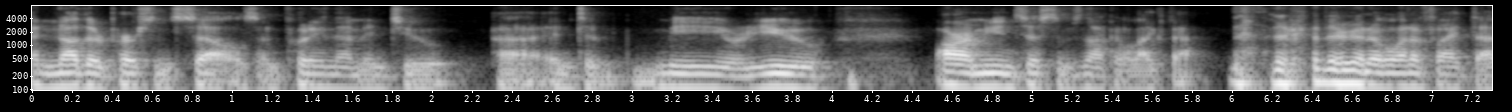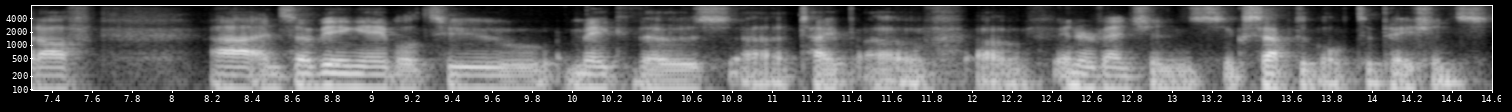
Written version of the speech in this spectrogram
another person's cells and putting them into into me or you, our immune system's not going to like that. they're they're going to want to fight that off. Uh, and so being able to make those type of, of interventions acceptable to patients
